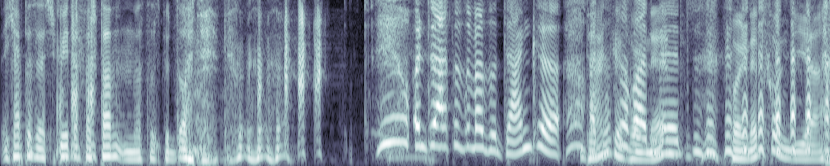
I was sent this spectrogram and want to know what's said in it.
Ich habe das erst später verstanden, was das bedeutet. Und du dachtest immer so, danke. Oh, das Danke, ist aber voll nett. nett. Voll nett von dir.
